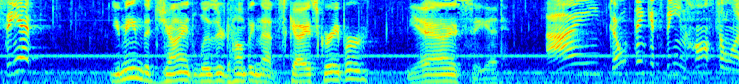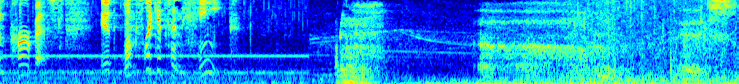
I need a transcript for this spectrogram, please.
see it? You mean the giant lizard humping that skyscraper? Yeah, I see it. I don't think it's being hostile on purpose. It looks like it's in heat. It's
